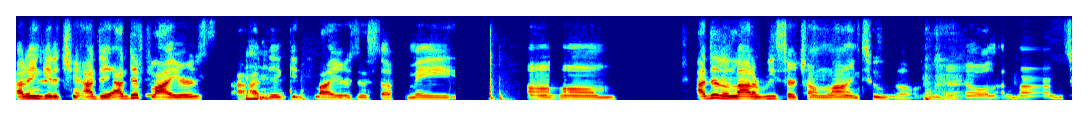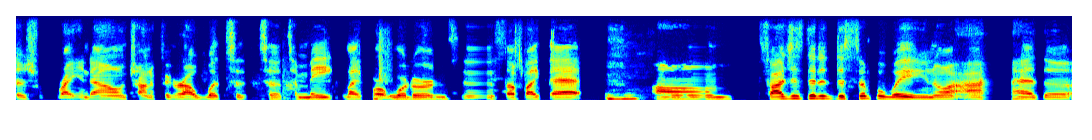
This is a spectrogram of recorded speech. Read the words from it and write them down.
I didn't get a chance. I did. I did flyers. Mm-hmm. I, I, did get flyers and stuff made. Um, I did a lot of research online too, though. Okay. You know, a lot of my research, writing down, trying to figure out what to to, to make, like for orders and stuff like that. Mm-hmm. Um, so I just did it the simple way. You know, I, I had the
